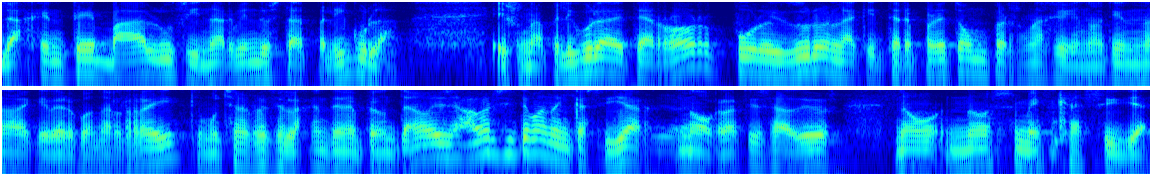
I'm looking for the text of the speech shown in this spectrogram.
la gente va a alucinar viendo esta película. Es una película de terror puro y duro en la que interpreta un personaje que no tiene nada que ver con el rey, que muchas veces la gente me pregunta, a ver si te van a encasillar. No, gracias a Dios, no, no se me encasilla.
